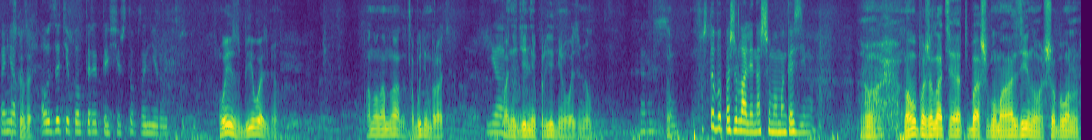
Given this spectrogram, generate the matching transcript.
Понятно. сказать. А вот за те полторы тысячи что планируете купить? ОСБ возьмем. Оно нам надо, то будем брать. В Ясно. понедельник приедем и возьмем. Хорошо. А Что вы пожелали нашему магазину? Ой, Могу пожелать от вашему магазину, чтобы он,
